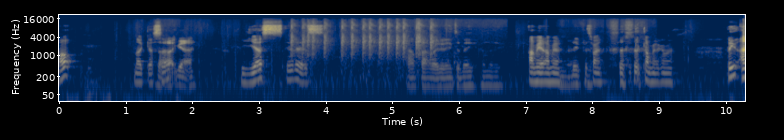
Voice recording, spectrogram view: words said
Oh, like I Is that that said, guy? yes, it is. How far away do you need to be? I'm here. I'm here. For It's fine. come here. Come here. I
